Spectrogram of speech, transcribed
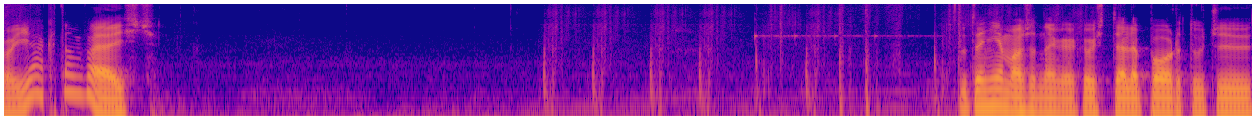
Tylko jak tam wejść? Tutaj nie ma żadnego jakiegoś teleportu czy,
